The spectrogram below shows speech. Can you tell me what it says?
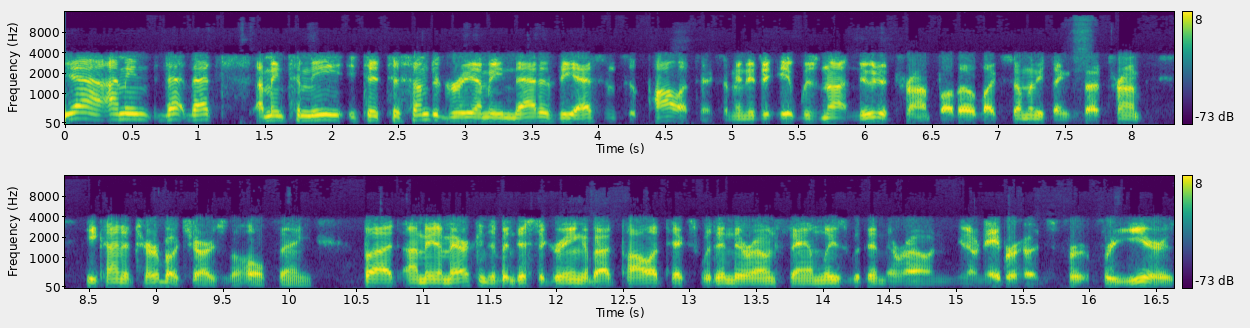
Yeah, I mean that that's I mean to me to to some degree I mean that is the essence of politics. I mean it it was not new to Trump, although like so many things about Trump, he kind of turbocharged the whole thing. But I mean Americans have been disagreeing about politics within their own families, within their own, you know, neighborhoods for for years.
